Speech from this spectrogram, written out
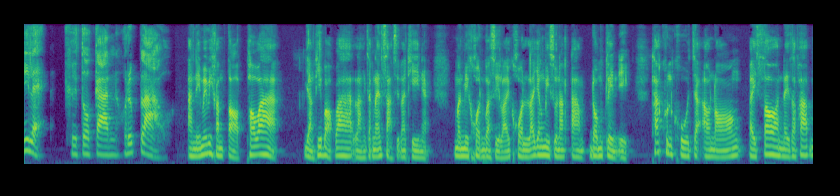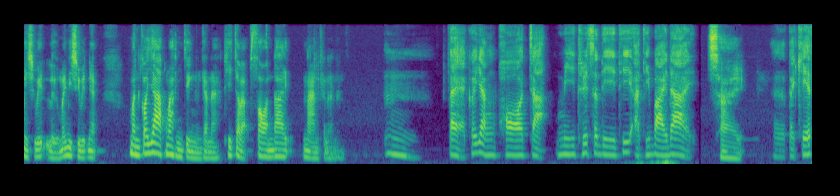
นี่แหละ คือตัวการหรือเปล่าๆอันนี้ไม่มีคำตอบ เพราะว่าอย่างที่บอกว่าหลังจากนั้น 30 นาทีเนี่ยมันมีคนกว่า 400 คน แล้วยังมีสุนัขตามดมกลิ่นอีก ถ้าคุณครูจะเอาน้องไปซ่อนในสภาพมีชีวิตหรือไม่มีชีวิตเนี่ย มันก็ยากมากจริงๆเหมือนกันนะ ที่จะแบบซ่อนได้นานขนาดนั้น อืม แต่ก็ยังพอจะมีทฤษฎีที่อธิบายได้ ใช่เออแต่เคส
